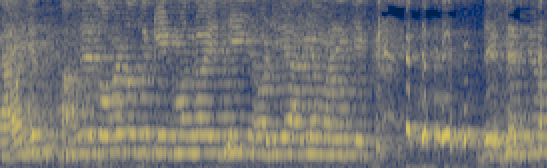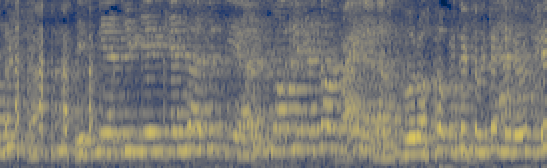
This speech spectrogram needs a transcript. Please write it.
हमने जोमेटो से केक मंगवाई थी और ये आई हमारी केक देख सकते हो इतनी अच्छी केक कैसे आ सकती है? हर आपने कैसा उठाई लगा ब्रो अभी तो ट्यूशन दे रहे हो। उसे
